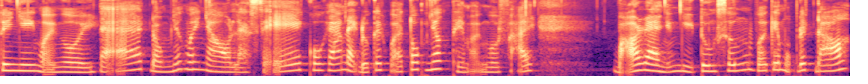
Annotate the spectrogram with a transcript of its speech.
Tuy nhiên mọi người đã đồng nhất với nhau là sẽ cố gắng đạt được kết quả tốt nhất thì mọi người phải bỏ ra những gì tương xứng với cái mục đích đó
